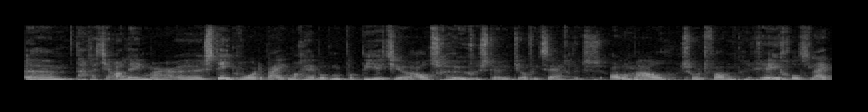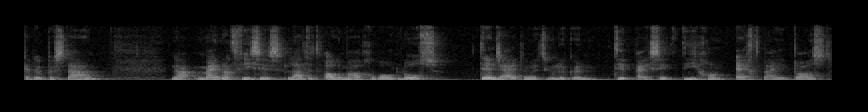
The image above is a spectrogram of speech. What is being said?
um, nou, dat je alleen maar uh, steekwoorden bij mag hebben op een papiertje als geheugensteuntje of iets dergelijks. Dus allemaal soort van regels lijken er bestaan. Nou, mijn advies is, laat het allemaal gewoon los. Tenzij er natuurlijk een tip bij zit die gewoon echt bij je past.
